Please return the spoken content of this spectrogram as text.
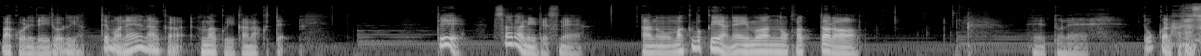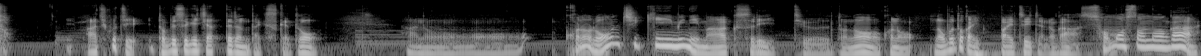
まあこれでいろいろやってもね、なんかうまくいかなくて。で、さらにですね、あの、MacBook Air ね、M1 の買ったら、えっ、ー、とね、どっから話そう。あちこち飛びすぎちゃってるんですけど、あのー、このローンチキーミニマーク3っていうのの、このノブとかいっぱいついてるのが、そもそもが、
